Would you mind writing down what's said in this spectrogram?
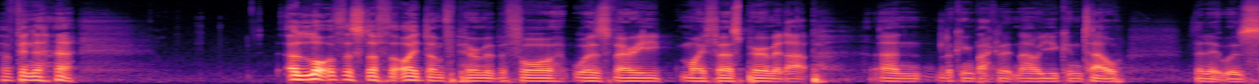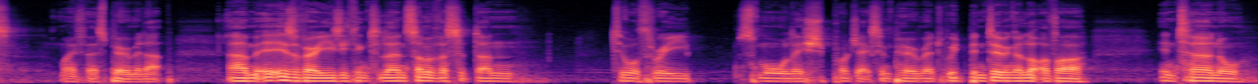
have been. a lot of the stuff that I'd done for Pyramid before was very my first Pyramid app, and looking back at it now, you can tell that it was my first Pyramid app. Um, it is a very easy thing to learn. Some of us had done two or three smallish projects in Pyramid. We'd been doing a lot of our internal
